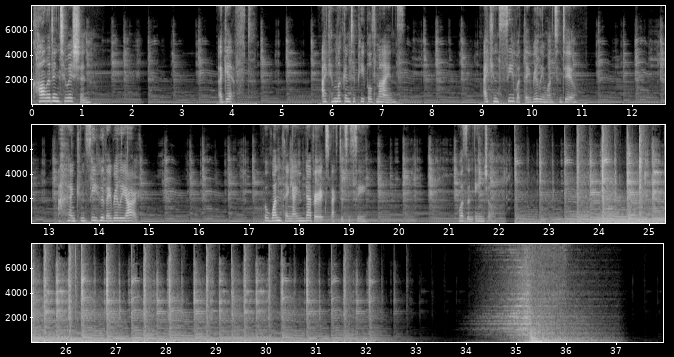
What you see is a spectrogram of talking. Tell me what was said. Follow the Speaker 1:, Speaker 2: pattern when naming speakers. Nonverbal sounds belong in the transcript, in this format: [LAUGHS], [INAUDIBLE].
Speaker 1: Call it intuition. A gift. I can look into people's minds. I can see what they really want to do. [LAUGHS] I can see who they really are. But one thing I never expected to see was an angel.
